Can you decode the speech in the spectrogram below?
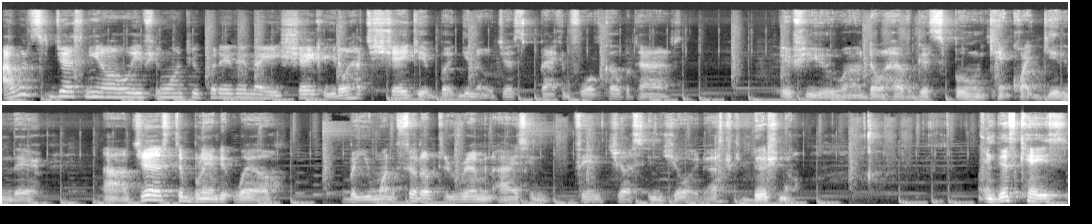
I would suggest, you know, if you want to put it in a shaker, you don't have to shake it, but you know, just back and forth a couple times. If you uh, don't have a good spoon, can't quite get in there, uh, just to blend it well. But you want to fill up to the rim and ice and then just enjoy. That's traditional. In this case,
